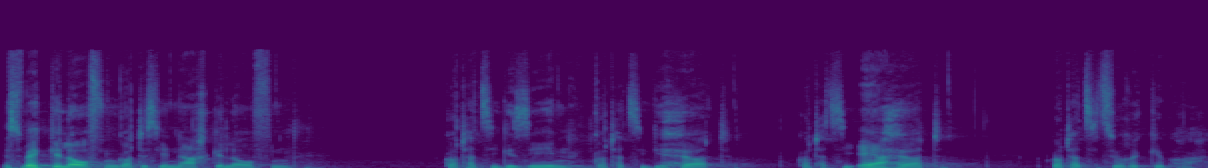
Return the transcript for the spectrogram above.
ist weggelaufen, Gott ist ihr nachgelaufen. Gott hat sie gesehen, Gott hat sie gehört, Gott hat sie erhört, Gott hat sie zurückgebracht.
